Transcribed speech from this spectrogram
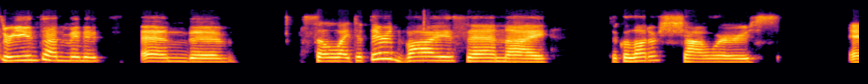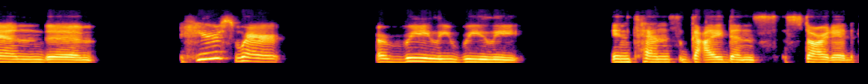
Three in 10 minutes. And um, so I took their advice and I took a lot of showers. And um, here's where a really, really intense guidance started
